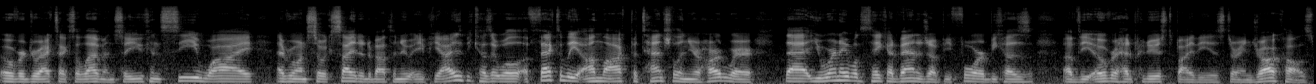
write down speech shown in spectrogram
over DirectX 11. So you can see why everyone's so excited about the new APIs because it will effectively unlock potential in your hardware that you weren't able to take advantage of before because of the overhead produced by these during draw calls.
